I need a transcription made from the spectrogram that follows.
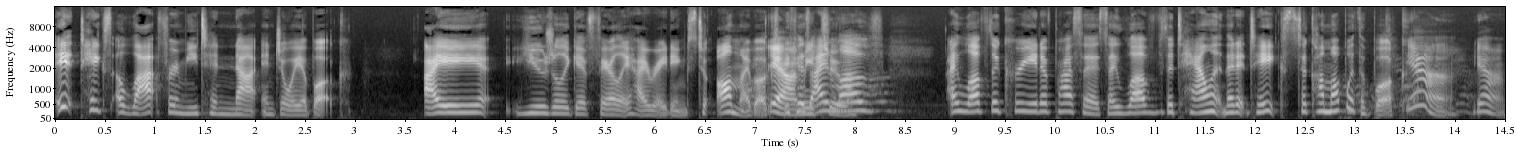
it takes a lot for me to not enjoy a book. I usually give fairly high ratings to all my books Yeah, because I love I love the creative process. I love the talent that it takes to come up with a book. Yeah. Yeah.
